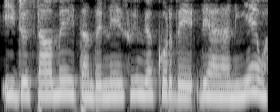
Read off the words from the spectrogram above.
Y yo estaba meditando en eso y me acordé de Adán y Eva.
